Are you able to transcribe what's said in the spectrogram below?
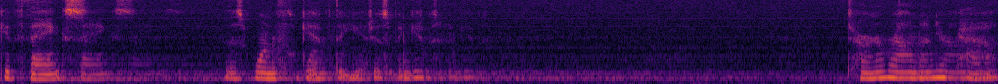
give thanks for this wonderful gift that you've just been given. Turn around on your path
